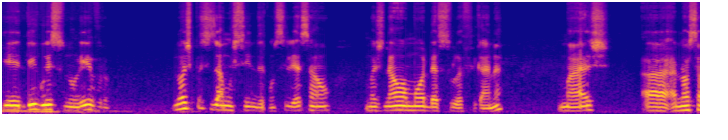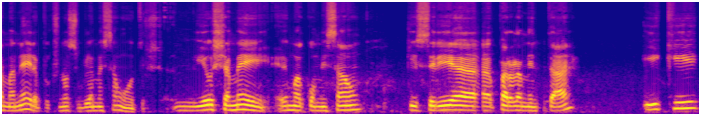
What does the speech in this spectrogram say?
e digo isso no livro, nós precisamos sim de conciliação, mas não a moda sul-africana mas a, a, nossa maneira, porque os nossos problemas são outros. E eu chamei uma comissão que seria parlamentar e que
